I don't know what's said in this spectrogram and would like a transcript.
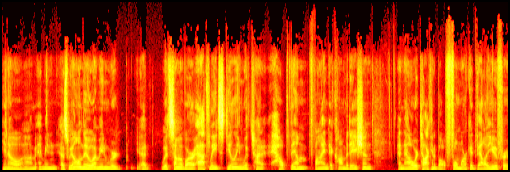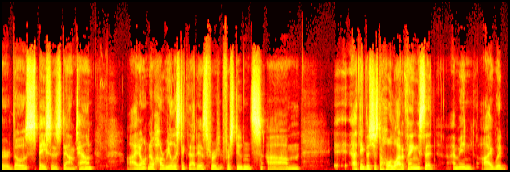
You know, um, I mean, as we all know, I mean, we're at, with some of our athletes dealing with trying to help them find accommodation. And now we're talking about full market value for those spaces downtown. I don't know how realistic that is for, for students. Um, I think there's just a whole lot of things that, I mean, I would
